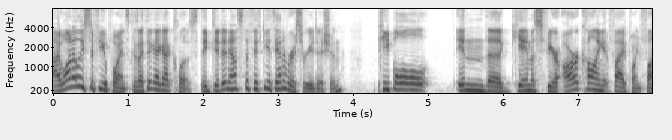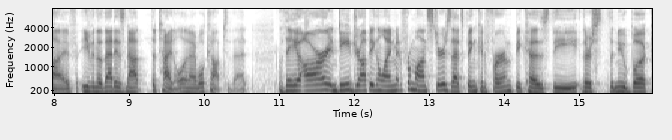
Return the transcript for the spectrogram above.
I want at least a few points because I think I got close. They did announce the 50th anniversary edition. People in the gamosphere are calling it 5.5, even though that is not the title, and I will cop to that. They are indeed dropping alignment from monsters. That's been confirmed because the there's the new book.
